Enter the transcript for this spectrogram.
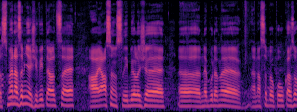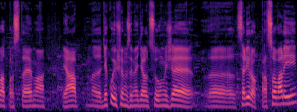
Eh, jsme na země živitelce a já jsem slíbil, že nebudeme na sebe poukazovat prstem a já děkuji všem zemědělcům, že celý rok pracovali,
